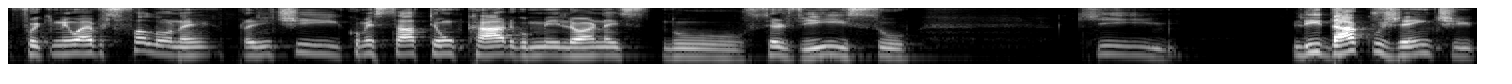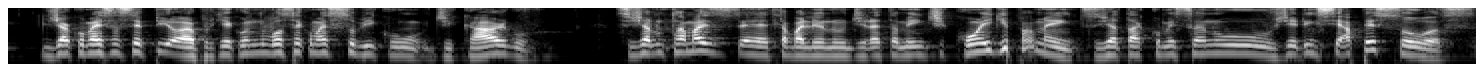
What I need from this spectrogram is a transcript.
foi que nem o Everson falou, né? Pra gente começar a ter um cargo melhor no serviço, que lidar com gente já começa a ser pior, porque quando você começa a subir com, de cargo, você já não tá mais é, trabalhando diretamente com equipamento, você já tá começando a gerenciar pessoas.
